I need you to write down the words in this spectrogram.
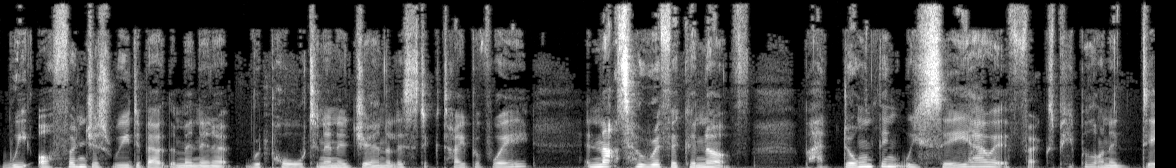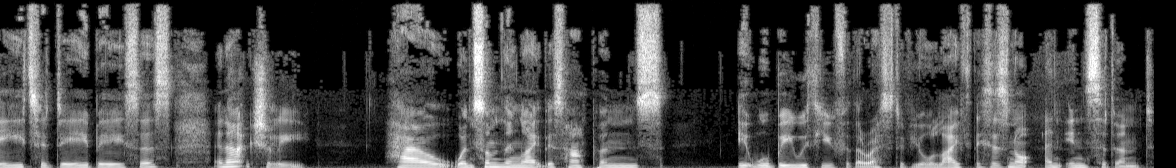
we often just read about them in, in a reporting in a journalistic type of way. And that's horrific enough. But I don't think we see how it affects people on a day to day basis. And actually how when something like this happens, it will be with you for the rest of your life. This is not an incident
